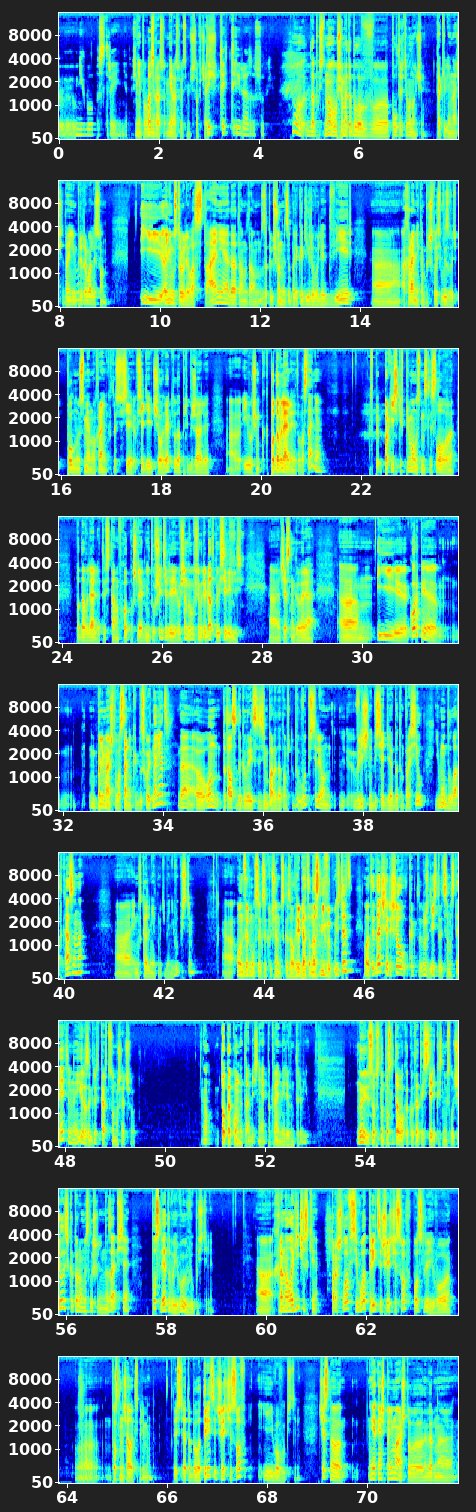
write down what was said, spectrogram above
у них было построение. Не, по-моему, пос... не, раз, не раз в 8 часов, чаще. Три, три, три раза в сутки. Ну, допустим, ну, в общем, это было в полтретьего ночи, так или иначе, да, им прерывали сон. И они устроили восстание, да, там, там заключенные забаррикадировали дверь, а, охранникам пришлось вызвать полную смену охранников, то есть все, все 9 человек туда прибежали, а, и, в общем, как подавляли это восстание, практически в прямом смысле слова подавляли, то есть там в ход пошли огнетушители, и, в общем, ну, в общем, ребята повеселились, а, честно говоря. И Корпи понимая, что восстание как бы сходит на нет, да, он пытался договориться с Зимбардо о том, чтобы выпустили, он в личной беседе об этом просил, ему было отказано, а, ему сказали, нет, мы тебя не выпустим, а, он вернулся к заключенным и сказал, ребята, нас не выпустят, вот, и дальше решил как-то ну, действовать самостоятельно и разыграть карту сумасшедшего. Ну, то, как он это объясняет, по крайней мере, в интервью. ну и, собственно, после того, как вот эта истерика с ним случилась, которую мы слышали на записи, после этого его и выпустили. А, хронологически прошло всего 36 часов после его, а, после начала эксперимента. То есть это было 36 часов, и его выпустили. Честно, ну, я, конечно, понимаю, что, наверное,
